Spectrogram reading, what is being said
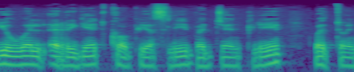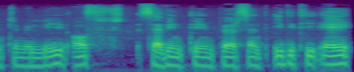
you will irrigate copiously but gently with 20 milli of 17% EDTA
